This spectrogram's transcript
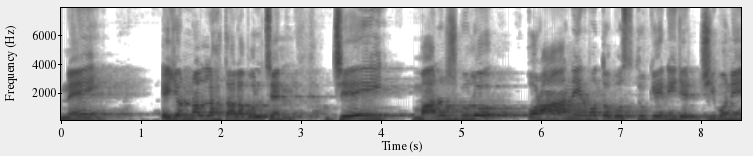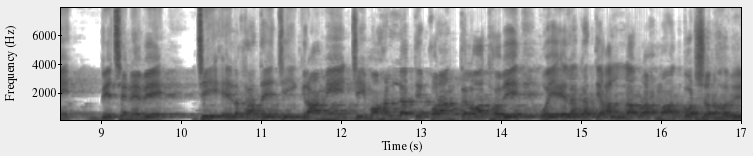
নেই। এই জন্য আল্লাহ তালা বলছেন, যেই মানুষগুলো কোরআনের মতো বস্তুকে নিজের জীবনে বেছে নেবে, যেই এলাকাতে, যেই গ্রামে, যেই মহল্লাতে কোরআন তেলাওয়াত হবে, ওই এলাকাতে আল্লাহর রহমত বর্ষণ হবে।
